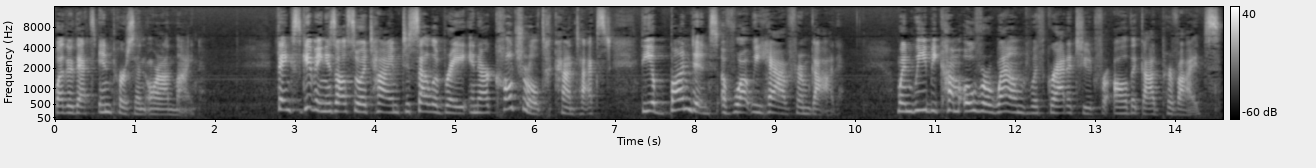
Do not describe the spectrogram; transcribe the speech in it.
whether that's in person or online. Thanksgiving is also a time to celebrate in our cultural context the abundance of what we have from God. When we become overwhelmed with gratitude for all that God provides.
